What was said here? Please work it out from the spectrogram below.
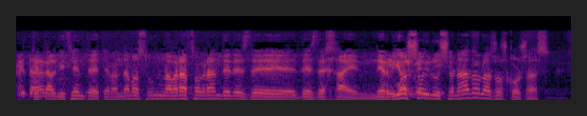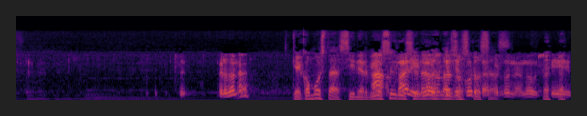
¿Qué tal? Vicente? Te mandamos un abrazo grande desde, desde Jaén. ¿Nervioso, ilusionado, las dos cosas? ¿Perdona? ¿Que cómo estás? Si nervioso, ah, ilusionado, vale, las dos corta, cosas. Perdona, no, es que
